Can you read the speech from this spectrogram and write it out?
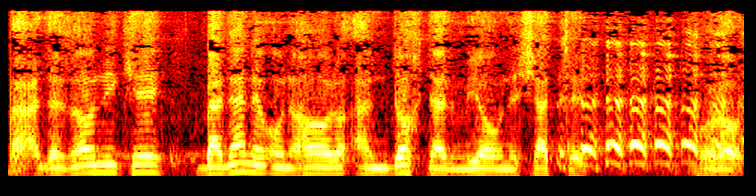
بعد از آنی که بدن اونها رو انداخت در میان شط خوراک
